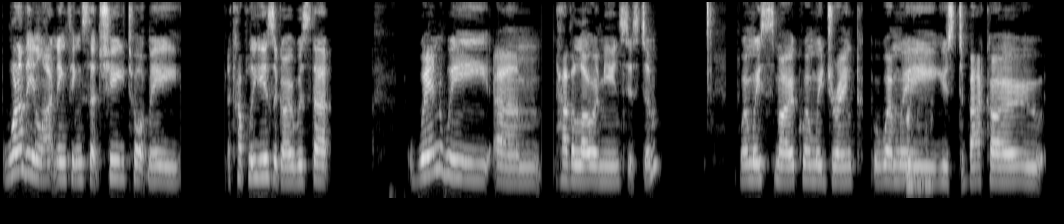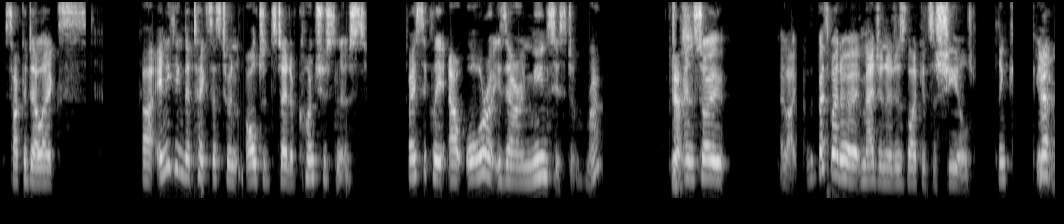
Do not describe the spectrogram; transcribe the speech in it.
one of the enlightening things that she taught me a couple of years ago was that when we um, have a low immune system, when we smoke, when we drink, when we mm-hmm. use tobacco, psychedelics, uh, anything that takes us to an altered state of consciousness, basically our aura is our immune system, right? Yes. And so like the best way to imagine it is like it's a shield. Think yeah, know,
